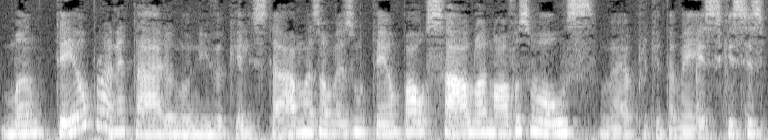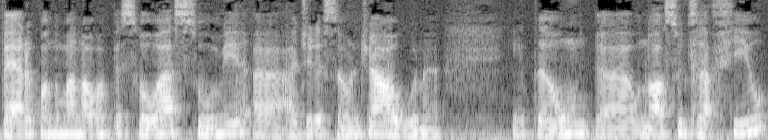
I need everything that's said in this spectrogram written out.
manter o planetário no nível que ele está, mas ao mesmo tempo alçá-lo a novos voos, né? Porque também é isso que se espera quando uma nova pessoa assume a, a direção de algo, né? Então, uh, o nosso desafio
